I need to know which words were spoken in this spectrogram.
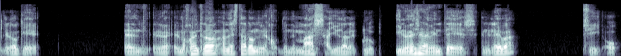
creo que el, mejor entrenador han de estar donde, donde más ayuda al club. Y no necesariamente es en el EVA, sí, o,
